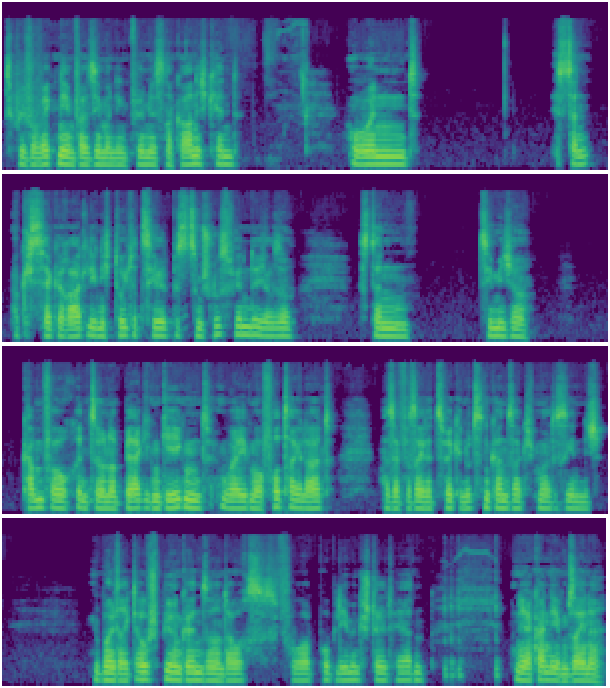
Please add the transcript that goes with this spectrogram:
zu viel vorwegnehmen, falls jemand den Film jetzt noch gar nicht kennt. Und ist dann wirklich sehr geradlinig durcherzählt bis zum Schluss, finde ich. Also ist dann ziemlicher Kampf auch in so einer bergigen Gegend, wo er eben auch Vorteile hat, was er für seine Zwecke nutzen kann, sag ich mal, dass sie ihn nicht überall direkt aufspüren können, sondern auch vor Probleme gestellt werden. Und er kann eben seine,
